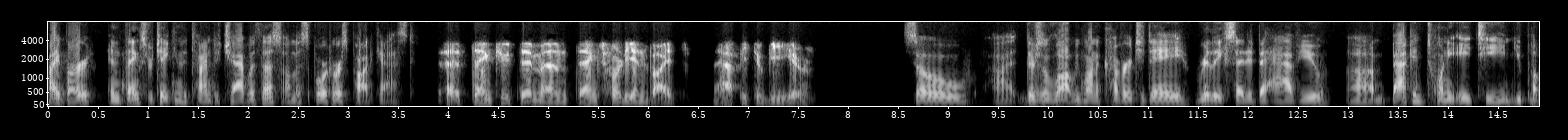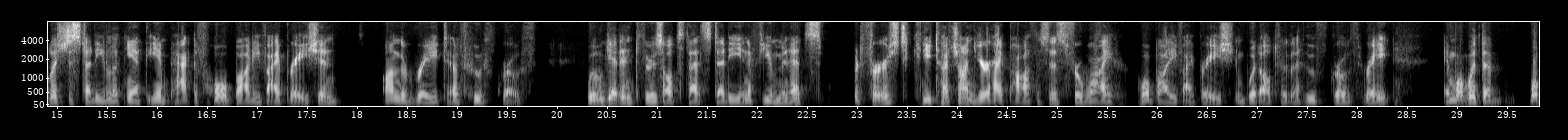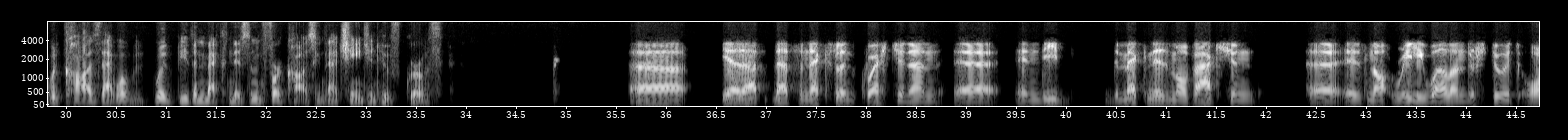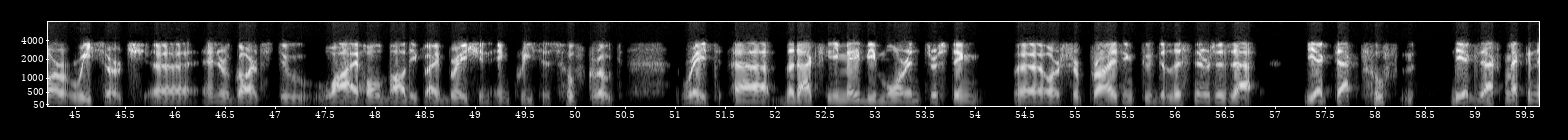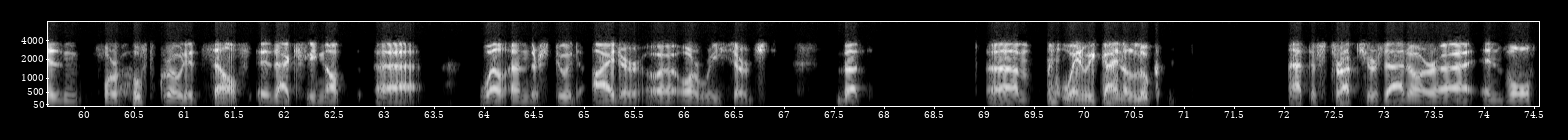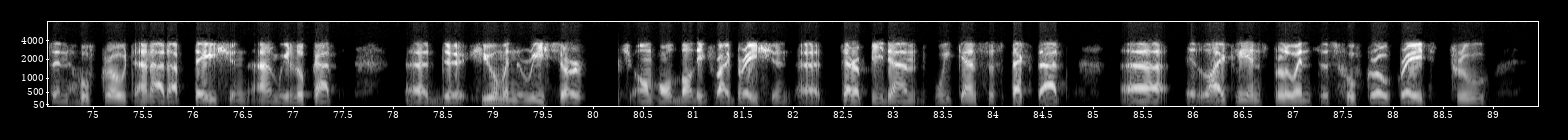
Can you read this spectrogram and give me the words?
Hi, Bart, and thanks for taking the time to chat with us on the Sport Horse podcast. Uh, thank you, Tim, and thanks for the invite. Happy to be here. So, uh, there's a lot we want to cover today. Really excited to have you. Um, back in 2018, you published a study looking at the impact of whole body vibration on the rate of hoof growth. We'll get into the results of that study in a few minutes. But first, can you touch on your hypothesis for why whole body vibration would alter the hoof growth rate? And what would the what would cause that? What would be the mechanism for causing that change in hoof growth? Uh, yeah, that that's an excellent question, and uh, indeed, the mechanism of action uh, is not really well understood or researched uh, in regards to why whole body vibration increases hoof growth rate. Uh, but actually, maybe more interesting uh, or surprising to the listeners is that the exact hoof the exact mechanism for hoof growth itself is actually not uh, well understood either or, or researched. But um, when we kind of look at the structures that are uh, involved in hoof growth and adaptation, and we look at uh, the human research on whole body vibration uh, therapy, then we can suspect that uh, it likely influences hoof growth rate through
